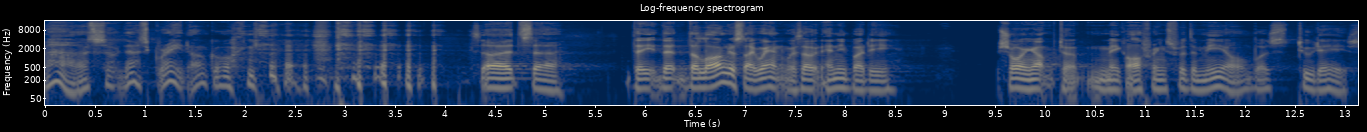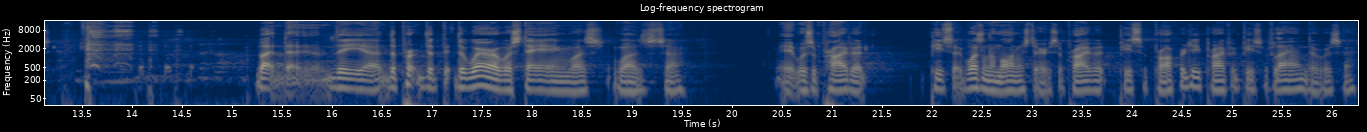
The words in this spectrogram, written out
wow, that's so that's great. I'll go. so it's. Uh, the, the, the longest I went without anybody showing up to make offerings for the meal was two days. but the the, uh, the, the the where I was staying was was uh, it was a private piece. Of, it wasn't a monastery. It was a private piece of property, private piece of land. There was a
